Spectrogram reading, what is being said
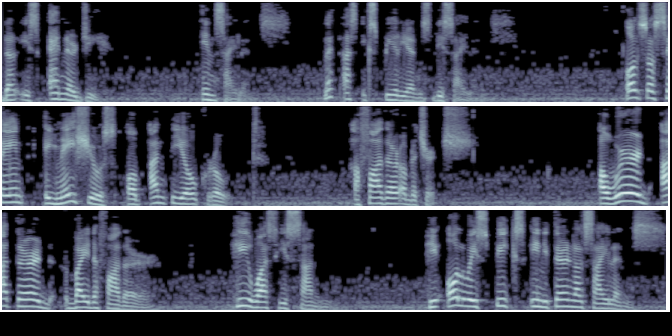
there is energy in silence. Let us experience this silence. Also, Saint Ignatius of Antioch wrote, a father of the church. A word uttered by the Father. He was his Son. He always speaks in eternal silence,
